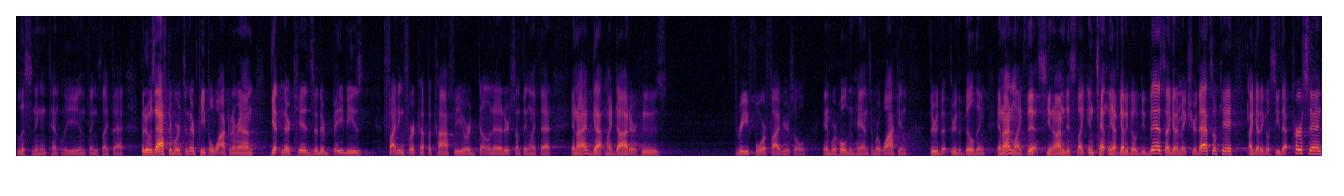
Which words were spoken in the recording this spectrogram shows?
listening intently and things like that. But it was afterwards, and there are people walking around getting their kids or their babies fighting for a cup of coffee or a donut or something like that. And I've got my daughter who's three, four, five years old, and we're holding hands and we're walking through the through the building. And i'm like this you know i'm just like intently i've got to go do this i got to make sure that's okay i got to go see that person.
